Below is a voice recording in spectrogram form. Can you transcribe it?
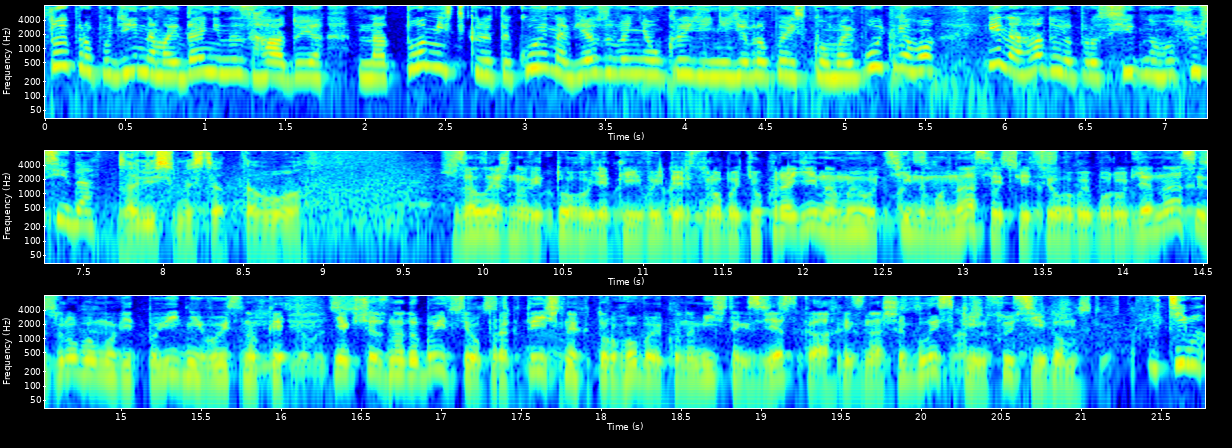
Той про події на майдані не згадує. Натомість критикує нав'язування Україні європейського майбутнього і нагадує про східного сусіда. В зависимости от того, Залежно від того, який вибір зробить Україна, ми оцінимо наслідки цього вибору для нас і зробимо відповідні висновки, якщо знадобиться у практичних торгово-економічних зв'язках із нашим близьким сусідом. Втім,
